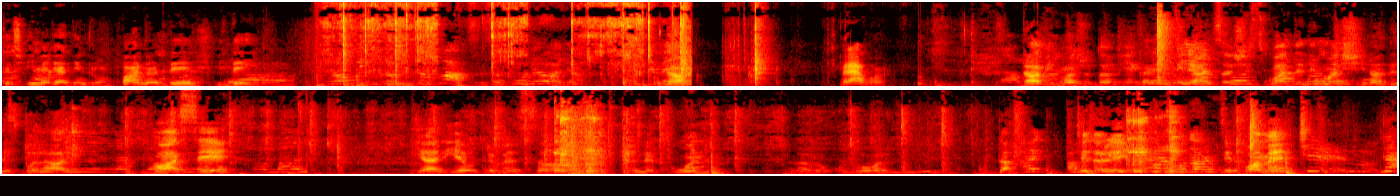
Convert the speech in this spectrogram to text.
Deci imediat dintr-un pană de idei. Da. Bravo! David mă ajută în fiecare dimineață și scoate din mașina de spălat vase. Iar eu trebuie să le pun la locul lor. Da. Ce dorești? Ți-e foame? Da.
